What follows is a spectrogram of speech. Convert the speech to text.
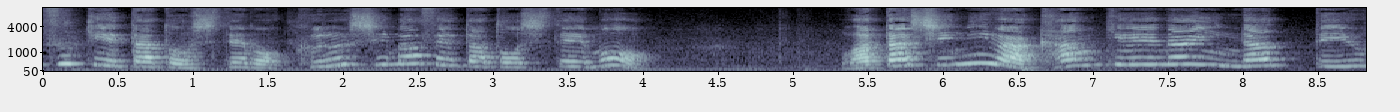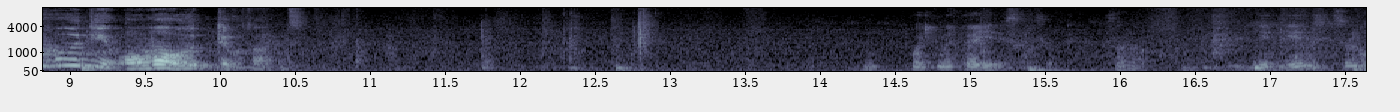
つけたとしても苦しませたとしても私には関係ないんだっていうふうに思うってことなんです。もう一回いいですか？その現実の？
